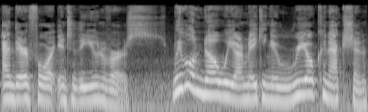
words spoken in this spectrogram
and therefore into the universe, we will know we are making a real connection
